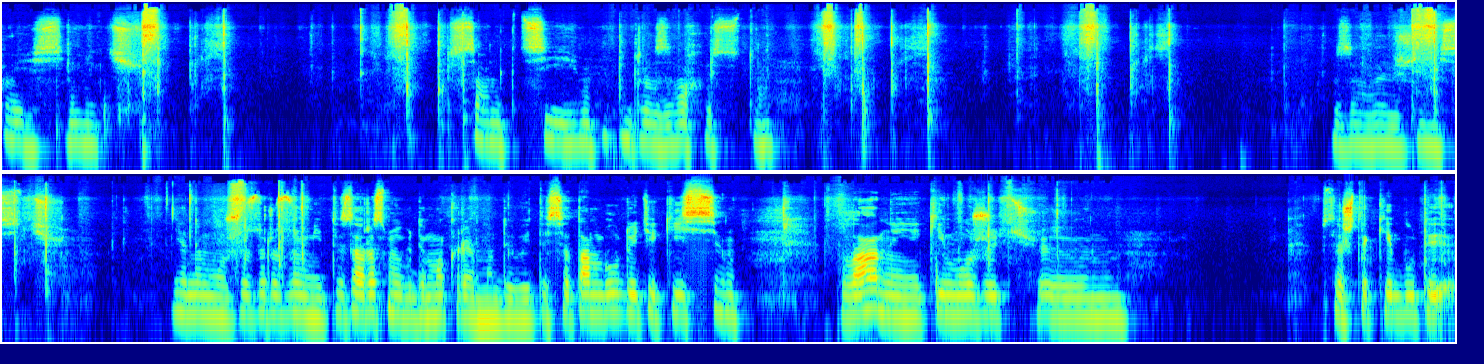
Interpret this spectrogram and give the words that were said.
Поясніть. Санкції для захисту. Залежність. Я не можу зрозуміти. Зараз ми будемо окремо дивитися. Там будуть якісь ем, плани, які можуть е, все ж таки бути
